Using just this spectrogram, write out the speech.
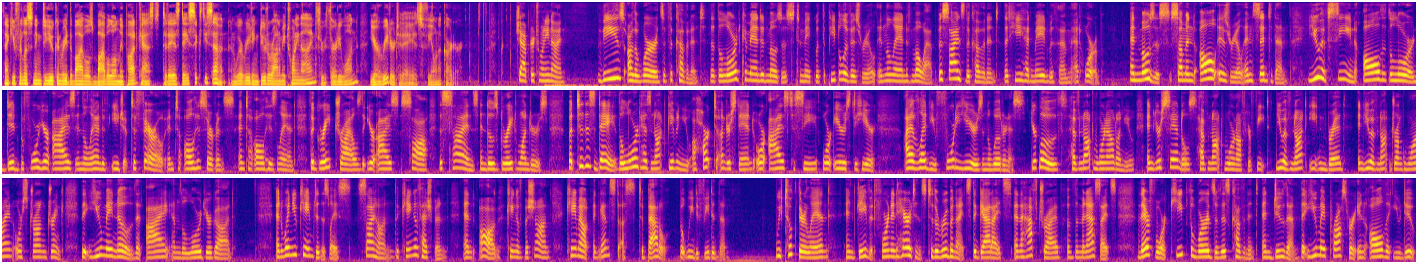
Thank you for listening to You Can Read the Bible's Bible Only podcast. Today is day 67, and we're reading Deuteronomy 29 through 31. Your reader today is Fiona Carter. Chapter 29 These are the words of the covenant that the Lord commanded Moses to make with the people of Israel in the land of Moab, besides the covenant that he had made with them at Horeb. And Moses summoned all Israel and said to them, You have seen all that the Lord did before your eyes in the land of Egypt, to Pharaoh and to all his servants and to all his land, the great trials that your eyes saw, the signs and those great wonders. But to this day the Lord has not given you a heart to understand, or eyes to see, or ears to hear. I have led you forty years in the wilderness. Your clothes have not worn out on you, and your sandals have not worn off your feet. You have not eaten bread, and you have not drunk wine or strong drink, that you may know that I am the Lord your God. And when you came to this place, Sihon, the king of Heshbon, and Og, king of Bashan, came out against us to battle, but we defeated them. We took their land and gave it for an inheritance to the Reubenites, the Gadites, and the half tribe of the Manassites. Therefore, keep the words of this covenant and do them, that you may prosper in all that you do.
